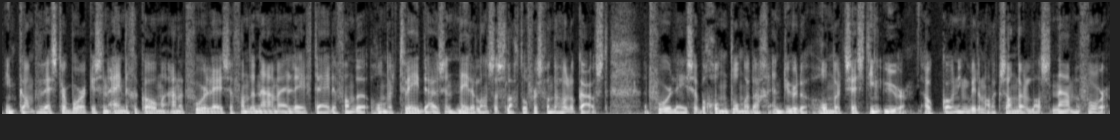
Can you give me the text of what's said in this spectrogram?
In kamp Westerbork is een einde gekomen aan het voorlezen van de namen en leeftijden van de 102.000 Nederlandse slachtoffers van de holocaust. Het voorlezen begon donderdag en duurde 116 uur. Ook koning Willem-Alexander las namen voor.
